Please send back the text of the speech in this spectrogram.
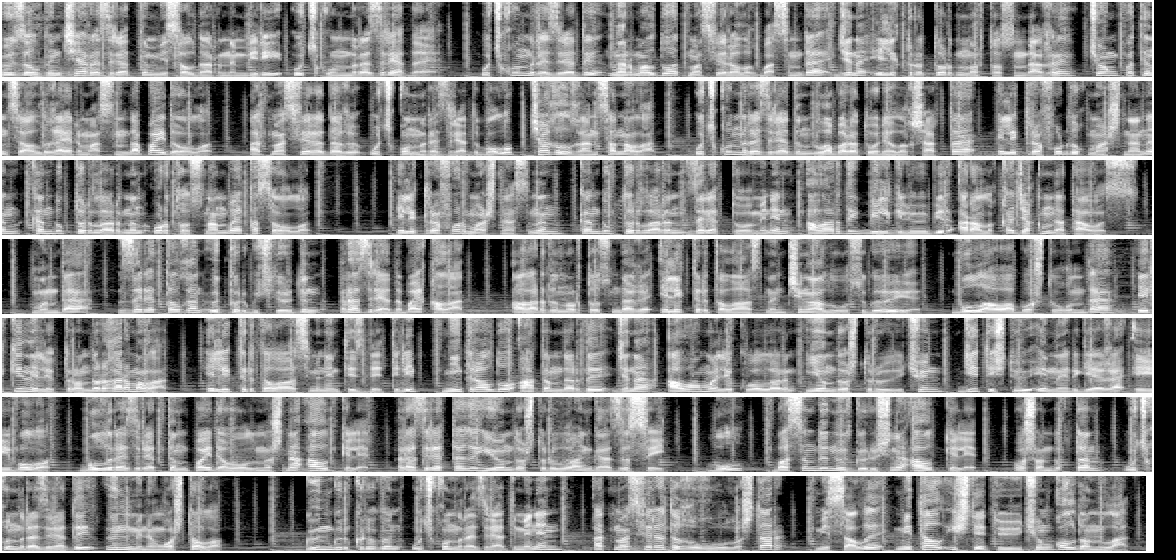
өз алдынча разряддын мисалдарынын бири учкун разряды. Учкун разряды нормалдуу атмосфералык басымда жана электроддордун ортосундагы чоң потенциалдык айырмасында пайда болот. Атмосферадагы учкун разряды болуп чагылган саналат. Учкун разрядын лабораториялык шартта электрофордук машинанын кондукторлорунун ортосунан байкаса болот. Электрофор машинасынын кондукторлорун заряддоо менен аларды белгилүү бир аралыкка жакындатабыз мында заряддалган өткөргүчтөрдүн разряды байкалат. Алардын ортосундагы электр талаасынын чыңалуусу көбөйөт бул аба боштугунда эркин электрондор кармалат. Электр талаасы менен тездетилип нейтралдуу атомдорду жана аба молекулаларын иондоштуруу үчүн жетиштүү энергияга ээ болот. Бул разряддын пайда болунушуна алып келет. Разряддагы иондоштурулган газы сейт бул басымдын өзгөрүшүнө алып келет. Ошондуктан учкун разряды үн менен коштолот күн күркүрөгөн учкун разряды менен атмосферадагы кубулуштар мисалы металл иштетүү үчүн колдонулат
